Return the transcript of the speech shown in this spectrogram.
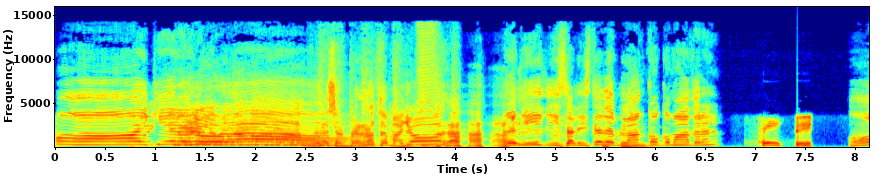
¡Ay, quiero llorar! ¡Eres el perrote mayor! Edith, ¿y saliste de blanco, comadre? Sí. Sí. ¡Ay!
